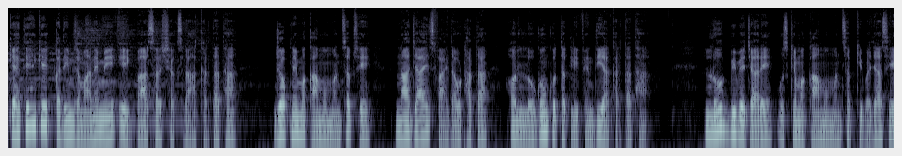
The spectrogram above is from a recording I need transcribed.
کہتے ہیں کہ قدیم زمانے میں ایک باسر شخص رہا کرتا تھا، جو اپنے مقام و منصب سے ناجائز فائدہ اٹھاتا اور لوگوں کو تکلیفیں دیا کرتا تھا۔ لوگ بھی بیچارے اس کے مقام و منصب کی وجہ سے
